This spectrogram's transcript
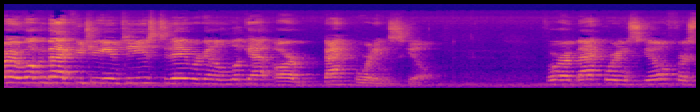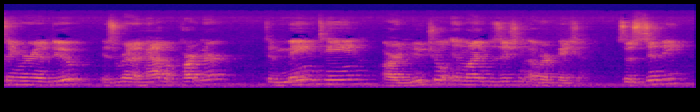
All right, welcome back, future EMTs. Today we're going to look at our backboarding skill. For our backboarding skill, first thing we're going to do is we're going to have a partner to maintain our neutral inline position of our patient. So Cindy,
